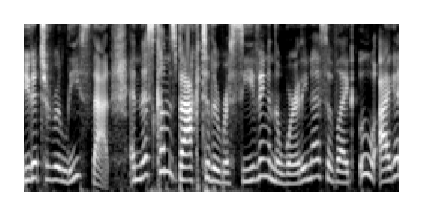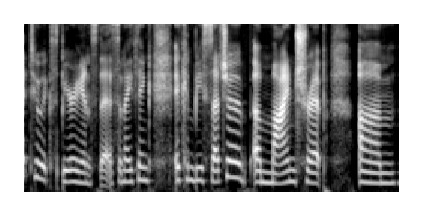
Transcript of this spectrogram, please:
You get to release that. And this comes back to the receiving and the worthiness of like, ooh, I get to experience this. And I think it can be such a, a mind trip um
